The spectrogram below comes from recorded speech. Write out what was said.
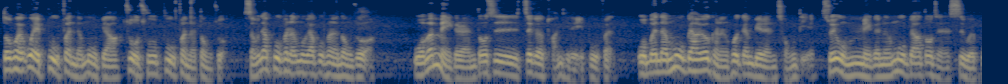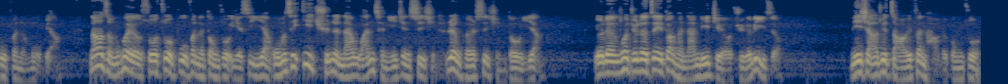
都会为部分的目标做出部分的动作。什么叫部分的目标、部分的动作？我们每个人都是这个团体的一部分，我们的目标有可能会跟别人重叠，所以我们每个人的目标都只能视为部分的目标。然后怎么会有说做部分的动作也是一样？我们是一群人来完成一件事情的，任何事情都一样。有的人会觉得这一段很难理解哦。举个例子哦。你想要去找一份好的工作，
